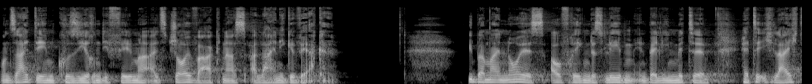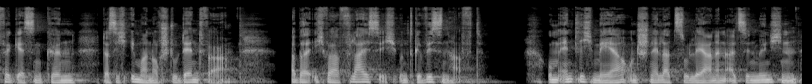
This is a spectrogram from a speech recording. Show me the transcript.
und seitdem kursieren die Filme als Joy Wagners alleinige Werke. Über mein neues, aufregendes Leben in Berlin Mitte hätte ich leicht vergessen können, dass ich immer noch Student war. Aber ich war fleißig und gewissenhaft. Um endlich mehr und schneller zu lernen als in München,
